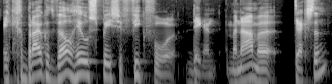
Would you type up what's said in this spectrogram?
ik gebruik het wel heel specifiek voor dingen. Met name teksten.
